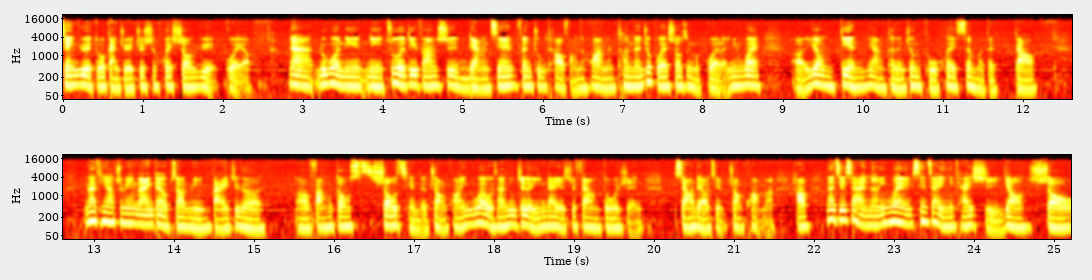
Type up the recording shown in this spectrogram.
间越多，感觉就是会收越贵哦。那如果你你住的地方是两间分租套房的话呢，可能就不会收这么贵了，因为呃用电量可能就不会这么的高。那听到这边，大家应该有比较明白这个呃房东收钱的状况，因为我相信这个应该也是非常多人想要了解的状况嘛。好，那接下来呢，因为现在已经开始要收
